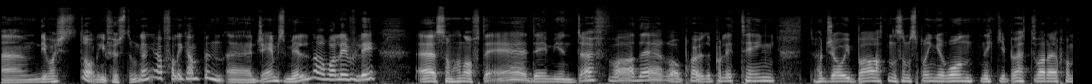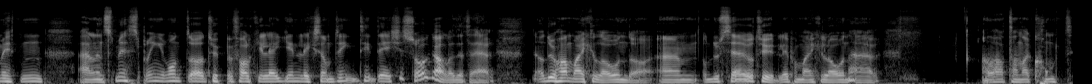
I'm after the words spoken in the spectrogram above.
Um, de var ikke så dårlige i første omgang, iallfall i kampen. Uh, James Milner var livlig, uh, som han ofte er. Damien Duff var der og prøvde på litt ting. Du har Joey Barton som springer rundt. Nicky Butt var der på midten. Alan Smith springer rundt og tupper folk i leggen. Liksom. Det er ikke så gale, dette her. Og du har Michael Owen, da. Um, og du ser jo tydelig på Michael Owen her at han har kommet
